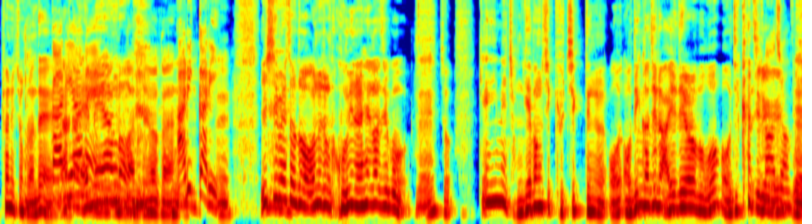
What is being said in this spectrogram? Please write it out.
표현이 좀 그런데 약간 까리하네. 애매한 것 같아요. 그러니까 아리까리. 예. 1심에서도 어느 정도 고민을 해가지고 네. 저 게임의 전개 방식 규칙 등을 어, 디까지를 아이디어로 보고 어디까지를 음. 맞아. 네.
